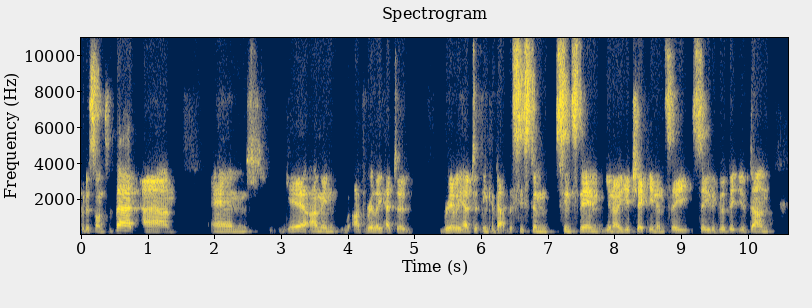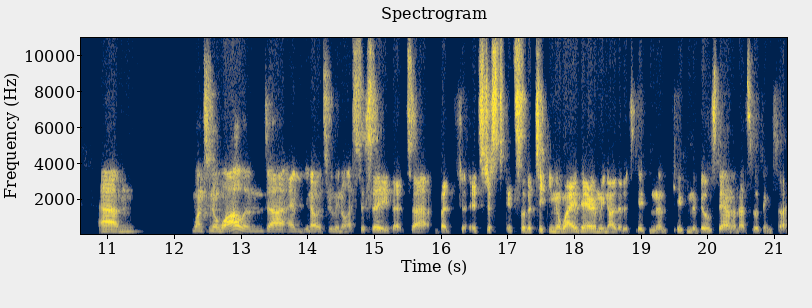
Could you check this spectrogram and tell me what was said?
put us onto that. Um, and yeah, I mean, I've really had to really had to think about the system since then. You know, you check in and see see the good that you've done um, once in a while, and uh, and you know, it's really nice to see that. Uh, but it's just it's sort of ticking away there, and we know that it's keeping the keeping the bills down and that sort of thing. So.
